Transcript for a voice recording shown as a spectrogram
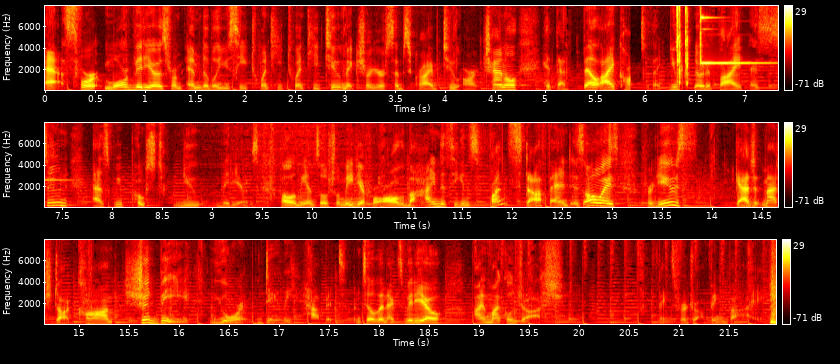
S. For more videos from MWC 2022, make sure you're subscribed to our channel, hit that bell icon so that you get notified as soon as we post new videos. Follow me on social media for all the behind the scenes fun stuff, and as always, for news, gadgetmatch.com should be your daily habit. Until the next video, I'm Michael Josh. Thanks for dropping by.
